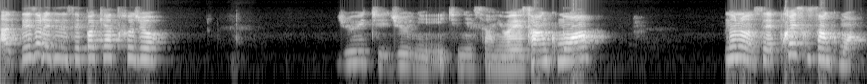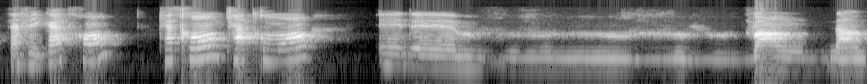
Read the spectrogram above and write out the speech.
Ah, désolé, désolé, c'est pas 4 jours. 11, 12, 1, 2, 3, 4. 5 mois. Non, non, c'est presque 5 mois. Ça fait 4 ans. 4 ans, 4 mois et de 29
